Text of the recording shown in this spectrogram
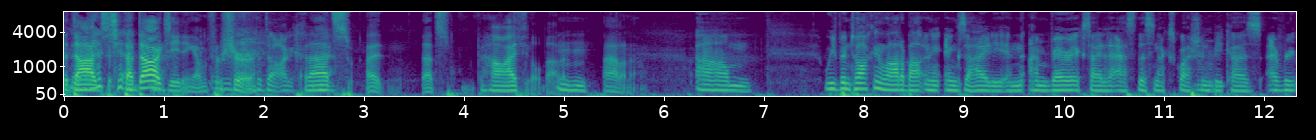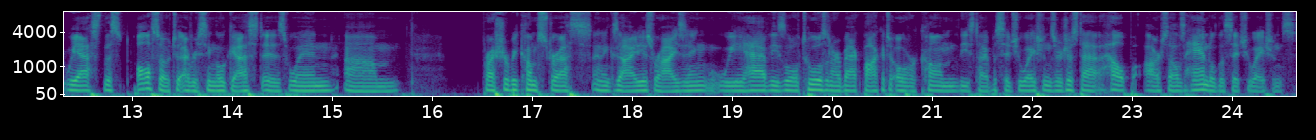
The The dogs. the dog's eating them for sure. The dog. And that's I, that's how I feel about Yeah. it. Mhm. I don't know. Um, we've been talking a lot about anxiety, and I'm very excited to ask this next question Mhm. because every we ask this also to every single guest is when um, pressure becomes stress and anxiety is rising. We have these little tools in our back pocket to overcome these type of situations, or just to help ourselves handle the situations.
